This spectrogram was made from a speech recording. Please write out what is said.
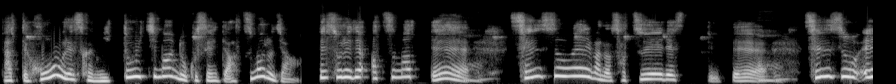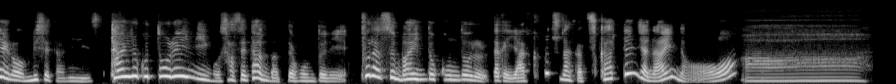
だってホームレスが日当1万6千円って集まるじゃん。で、それで集まって、戦争映画の撮影です言って、うん戦争映画を見せたり、体力トレーニングをさせたんだって、本当に。プラスマインドコントロール。だから薬物なんか使ってんじゃないの？あ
